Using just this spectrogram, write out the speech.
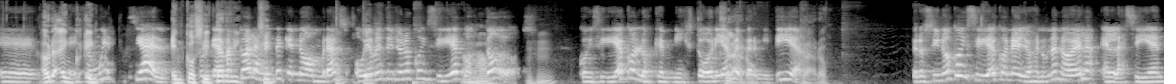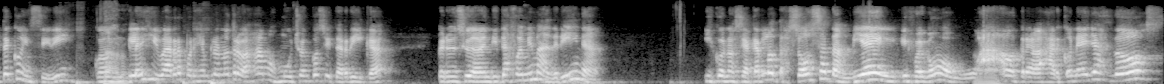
Eh, Ahora, en, muy especial. En porque además toda la gente que nombras, obviamente yo no coincidía con todos, coincidía con los que mi historia me permitía. Claro. Pero si no coincidía con ellos en una novela, en la siguiente coincidí. Con claro. Ibarra, por ejemplo, no trabajamos mucho en Cosita Rica, pero en Ciudad Bendita fue mi madrina. Y conocí a Carlota Sosa también. Y fue como, wow, trabajar con ellas dos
